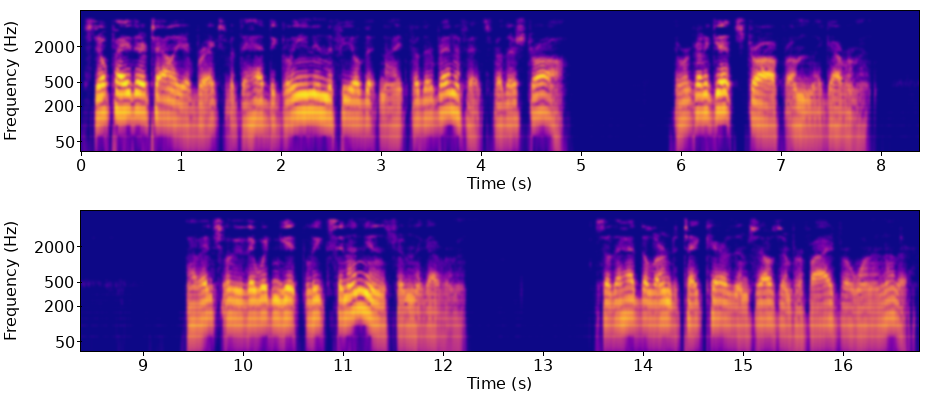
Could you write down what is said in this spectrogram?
still pay their tally of bricks, but they had to glean in the field at night for their benefits, for their straw. They weren't going to get straw from the government. Eventually, they wouldn't get leeks and onions from the government. So they had to learn to take care of themselves and provide for one another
